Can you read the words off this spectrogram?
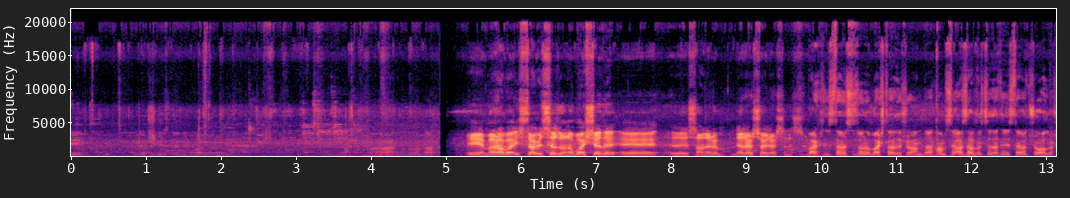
değil. Öyle bir izlenim var. Ee, merhaba, İstavrit sezonu başladı. Ee, e, sanırım neler söylersiniz? Baş, istavrit sezonu başladı şu anda. Hamsi azaldıkça zaten istavrit çoğalır.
